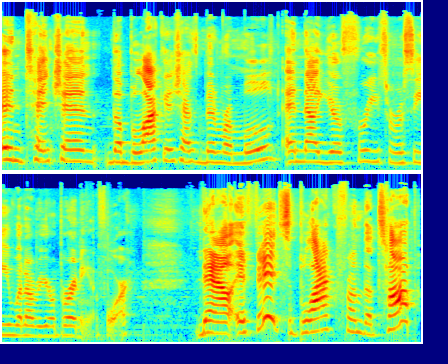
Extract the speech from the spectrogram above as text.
intention, the blockage has been removed, and now you're free to receive whatever you're burning it for. Now, if it's black from the top,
